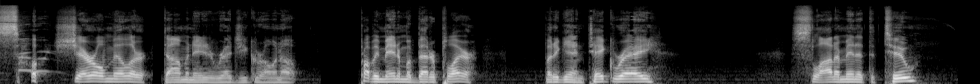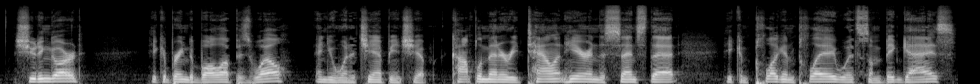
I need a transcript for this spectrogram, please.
so Cheryl Miller dominated Reggie growing up. Probably made him a better player. But again, take Ray, slot him in at the two, shooting guard. He could bring the ball up as well, and you win a championship. Complementary talent here in the sense that he can plug and play with some big guys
